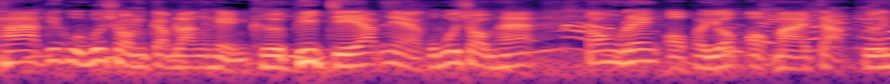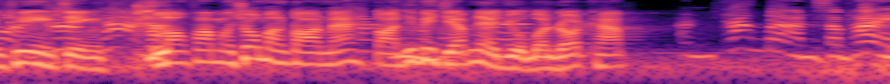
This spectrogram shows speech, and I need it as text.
ภาพที่คุณผู้ชมกำลังเห็นคือพี่เจี๊ยบเนี่ยคุณผู้ชมฮะต้องเร่งอพยพออกมาจากพื้นที่จริงค่ะๆลองฟังบางช่วงบางตอนไหมตอนที่พี่เจี๊ยบเนี่ยอยู่บนรถครับ อันทางบ้านสะไพาย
